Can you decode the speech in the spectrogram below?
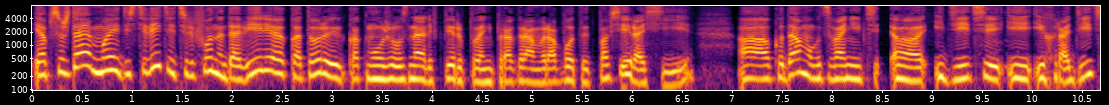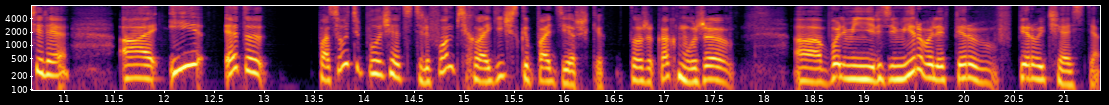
И обсуждаем мы десятилетие телефона доверия, который, как мы уже узнали в первой плане программы, работает по всей России, куда могут звонить а, и дети, и их родители. А, и это, по сути, получается телефон психологической поддержки. Тоже, как мы уже более-менее резюмировали в первой, в первой части.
